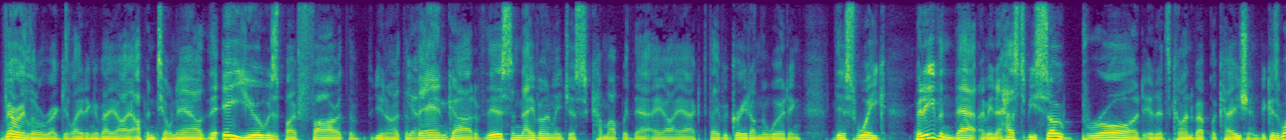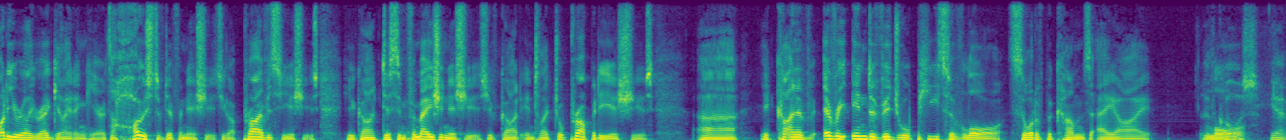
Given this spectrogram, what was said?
very little regulating of AI up until now. The EU was by far at the you know at the vanguard of this, and they've only just come up with their AI Act. They've agreed on the wording this week. But even that, I mean, it has to be so broad in its kind of application because what are you really regulating here? It's a host of different issues. You've got privacy issues, you've got disinformation issues, you've got intellectual property issues. Uh, it kind of every individual piece of law sort of becomes AI law. Of course, yeah.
